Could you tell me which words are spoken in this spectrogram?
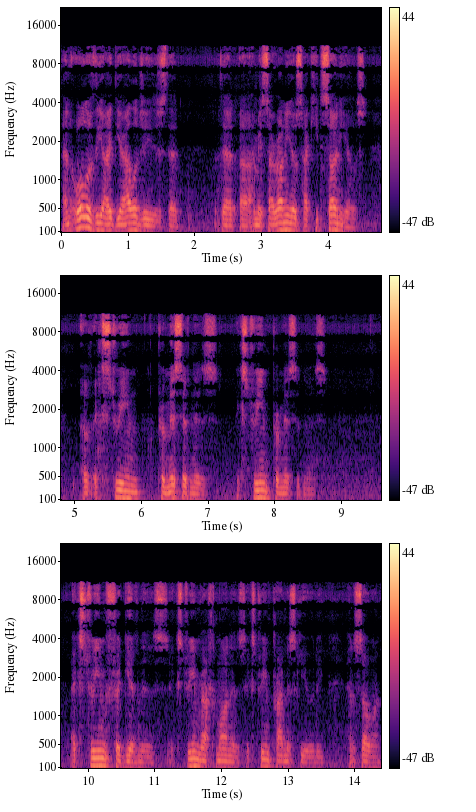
And all of the ideologies that that uh, hamesaranios of extreme permissiveness, extreme permissiveness, extreme forgiveness, extreme rachmanas, extreme promiscuity, and so on.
